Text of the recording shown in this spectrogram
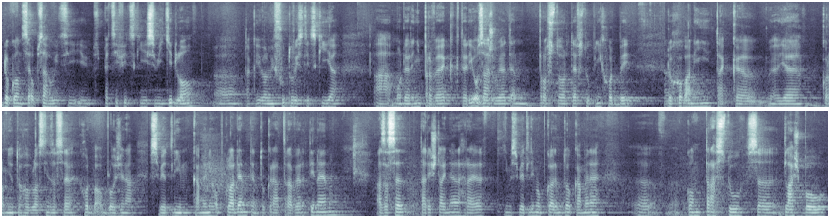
dokonce obsahující i specifický svítidlo, eh, takový velmi futuristický a, a moderní prvek, který ozařuje ten prostor té vstupní chodby dochovaný, tak eh, je kromě toho vlastně zase chodba obložena světlým kamenným obkladem, tentokrát travertinem. A zase tady Steiner hraje tím světlým obkladem toho kamene kontrastu s dlažbou,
